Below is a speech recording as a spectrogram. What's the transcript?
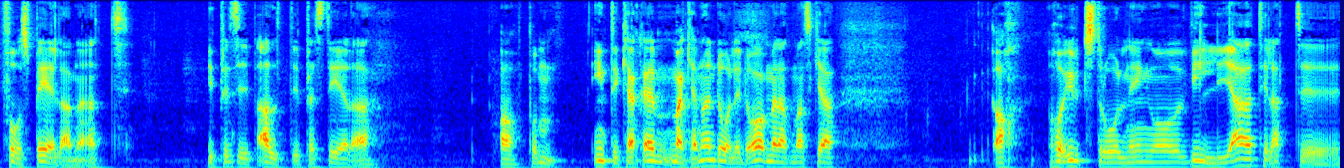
få spelarna att i princip alltid prestera, ja, på, inte kanske, man kan ha en dålig dag, men att man ska ja, ha utstrålning och vilja till att eh,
